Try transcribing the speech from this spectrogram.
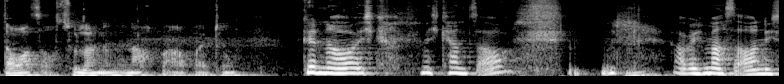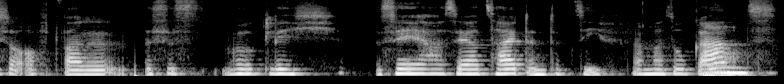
dauert es auch zu lange in der Nachbearbeitung. Genau, ich, kann- ich kann es auch. Aber ich mache es auch nicht so oft, weil es ist wirklich sehr, sehr zeitintensiv, wenn man so ganz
